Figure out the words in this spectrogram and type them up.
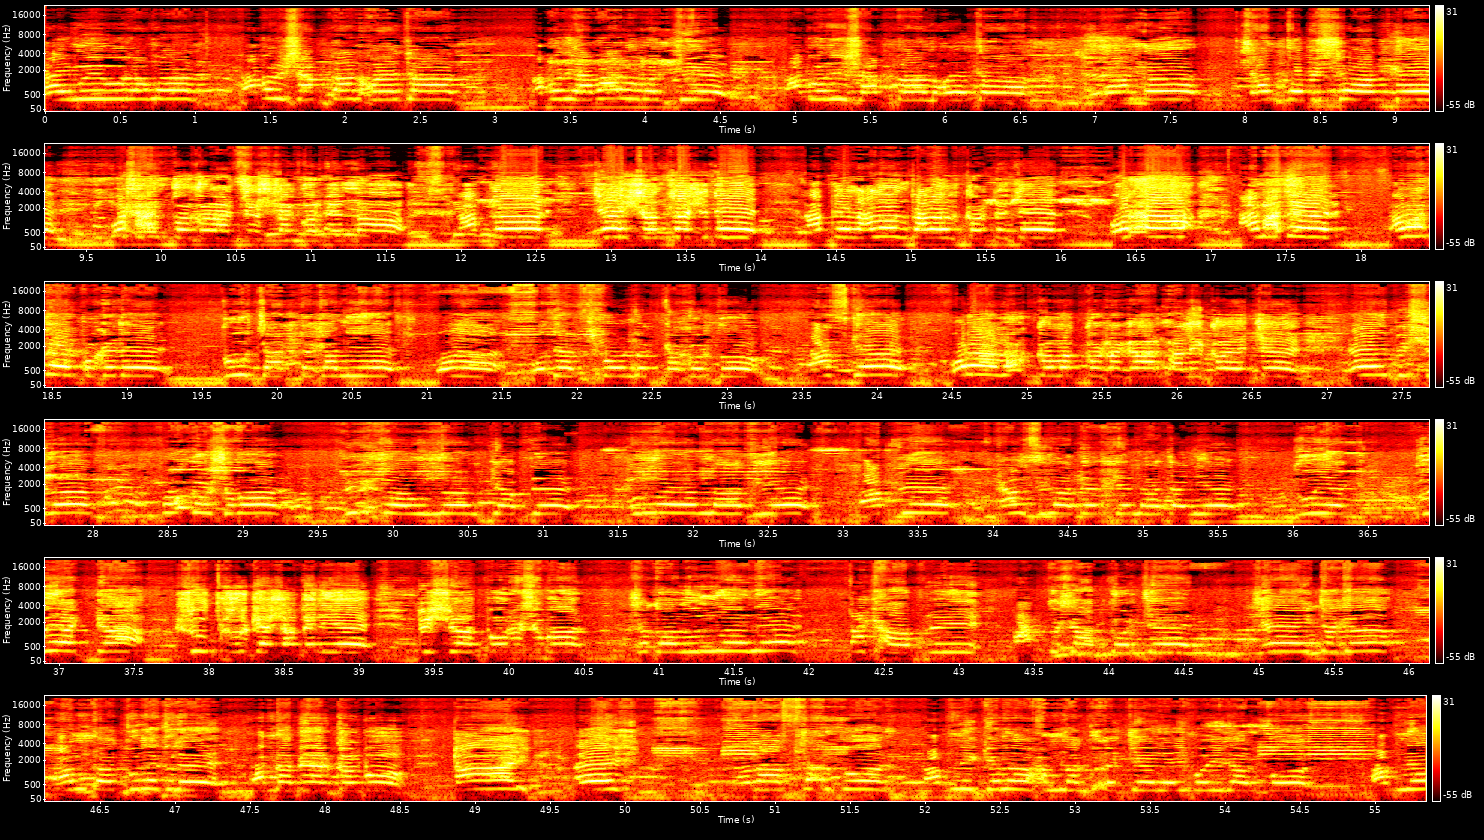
তাই মুহিবুর রহমান, আপনি সাবধান হয়ে যান। আপনি আবারও বলছি, আপনি সাবধান হয়ে যান। আমরা শান্ত বিশ্বকে অশান্ত করার চেষ্টা করবেন না। আপনার যে সন্ত্রাসীদের আপনি লালন পালন করতেছেন, ওরা আমাদের আমাদের পকেটে দু চার টাকা নিয়ে ওদের জীবন রক্ষা করতো। আজকে ওরা লক্ষ লক্ষ টাকার মালিক হয়েছে। এই বিশ্বনাথ পৌরসভার বিভিন্ন উন্নয়নকে আপনি উন্নয়ন না দিয়ে আপনি কাউন্সিলরদেরকে না জানিয়ে দুই এক দুই একটা সুদখোরকে সাথে নিয়ে বিশ্বনাথ পৌরসভার সকল উন্নয়নের টাকা আপনি আত্মসাৎ করছেন। সেই টাকা আমরা গুনে গুনে আমরা বের করব। তাই এই রাস্তার উপর আপনি কেন হামলা করেছেন এই মহিলার উপর? আপনি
